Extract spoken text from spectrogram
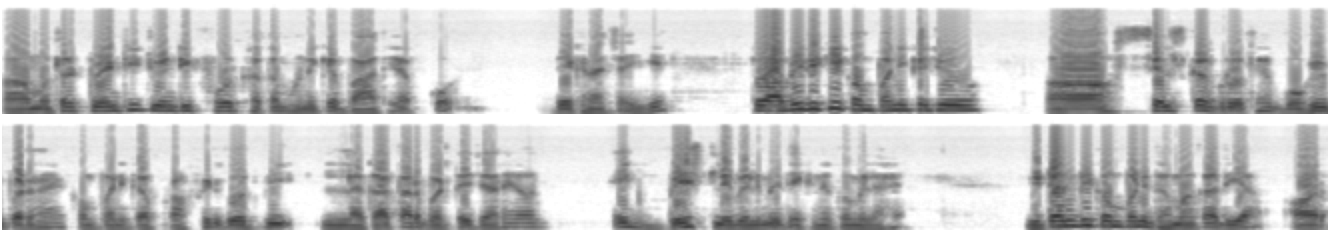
आ, मतलब 2024 खत्म होने के बाद ही आपको देखना चाहिए। तो अभी देखिए कंपनी के जो सेल्स का ग्रोथ है, वो भी बढ़ रहा है। कंपनी का प्रॉफिट ग्रोथ भी लगातार बढ़ते जा रहे हैं और एक बेस्ट लेवल में देखने को मिला है। रिटर्न भी कंपनी धमाका दिया और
